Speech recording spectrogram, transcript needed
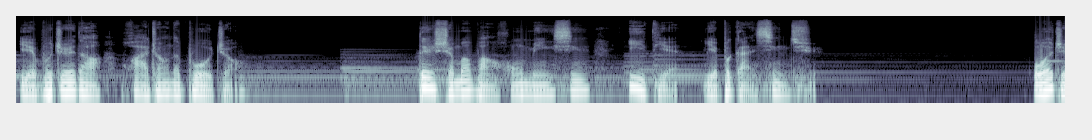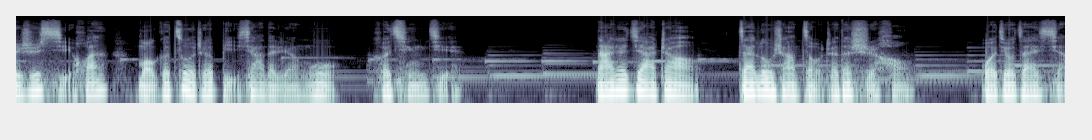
也不知道化妆的步骤，对什么网红明星一点也不感兴趣。我只是喜欢某个作者笔下的人物和情节。拿着驾照在路上走着的时候，我就在想，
